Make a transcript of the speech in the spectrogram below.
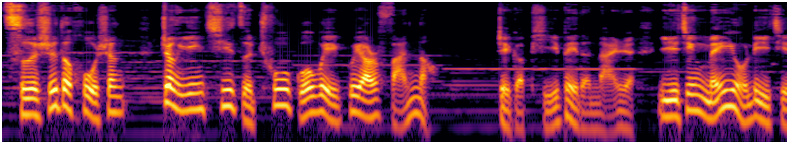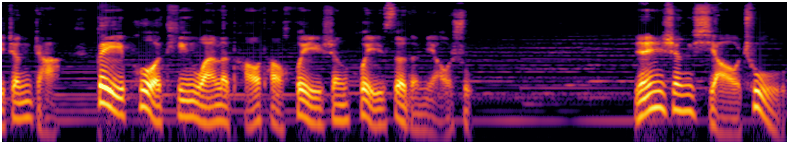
此时的护生正因妻子出国未归而烦恼，这个疲惫的男人已经没有力气挣扎。被迫听完了淘淘绘声绘色的描述，人生小处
